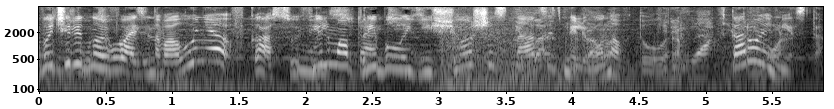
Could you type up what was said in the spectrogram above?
В очередной фазе новолуния в кассу фильма прибыло еще 16 миллионов долларов. Второе место.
